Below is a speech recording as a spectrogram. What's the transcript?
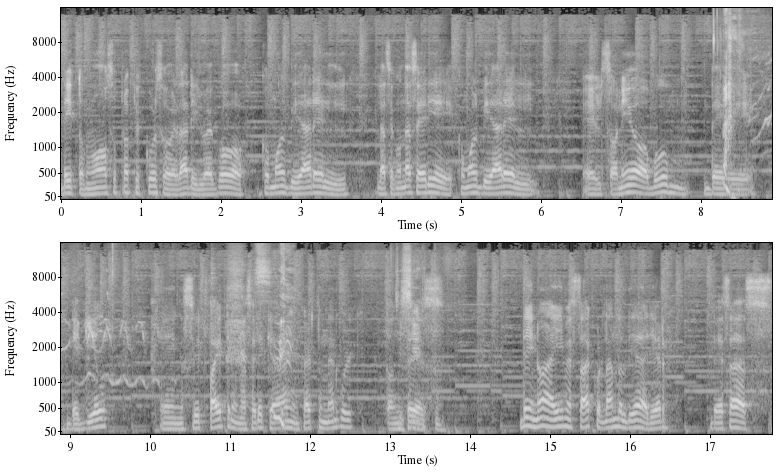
de tomó su propio curso verdad y luego cómo olvidar el la segunda serie cómo olvidar el el sonido boom de, de Gil en Street Fighter en la serie que daban en Cartoon Network entonces de no, ahí me estaba acordando el día de ayer de esas,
